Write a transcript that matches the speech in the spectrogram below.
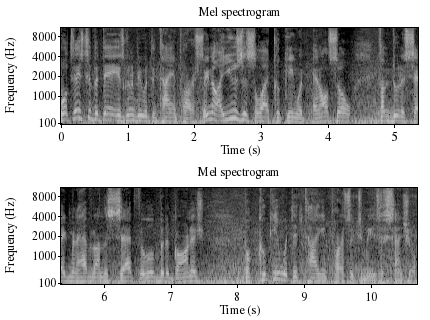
Well, today's tip of the day is going to be with Italian parsley. You know, I use this a lot cooking with, and also if I'm doing a segment, I have it on the set for a little bit of garnish. But cooking with Italian parsley to me is essential.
